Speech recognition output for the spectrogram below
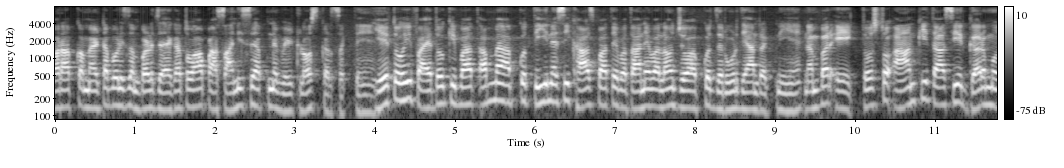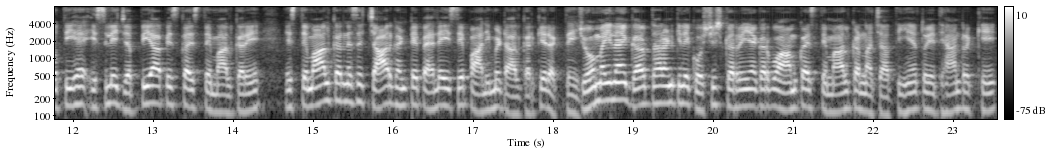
और आपका मेटाबॉलिज्म बढ़ जाएगा तो आप आसानी से अपने वेट लॉस कर सकते हैं। ये तो ही फ़ायदों की बात। अब मैं आपको तीन ऐसी खास बातें बताने वाला हूँ जो आपको ज़रूर ध्यान रखनी है। नंबर एक दोस्तों आम की तासीर गर्म होती है इसलिए जब भी आप इसका इस्तेमाल करें इस्तेमाल करने से चार घंटे पहले इसे पानी में डाल करके रखते हैं जो महिलाएँ गर्भ धारण के लिए कोशिश कर रही हैं अगर वो आम का इस्तेमाल करना चाहती हैं तो ये ध्यान रखें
